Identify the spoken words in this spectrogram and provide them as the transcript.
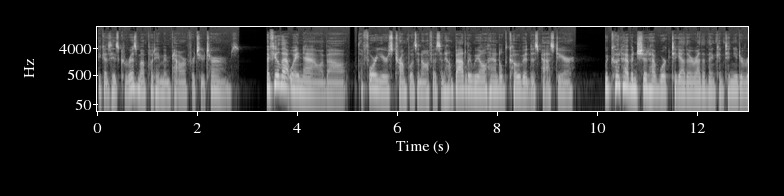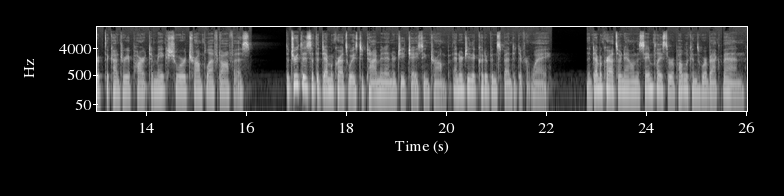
because his charisma put him in power for two terms. I feel that way now about the four years Trump was in office and how badly we all handled COVID this past year. We could have and should have worked together rather than continue to rip the country apart to make sure Trump left office the truth is that the Democrats wasted time and energy chasing Trump, energy that could have been spent a different way. The Democrats are now in the same place the Republicans were back then,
